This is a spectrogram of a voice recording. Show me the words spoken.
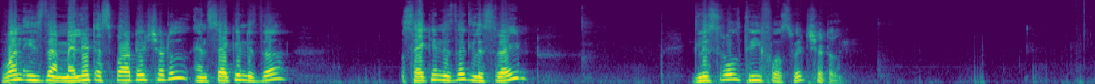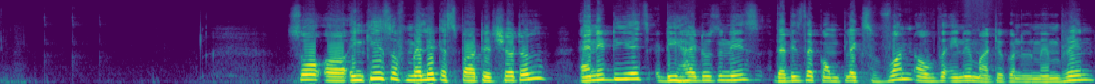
One is the malate aspartate shuttle and second is the second is the glyceride glycerol 3 phosphate shuttle. So uh, in case of malate aspartate shuttle, NADH dehydrogenase, that is the complex 1 of the inner mitochondrial membrane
